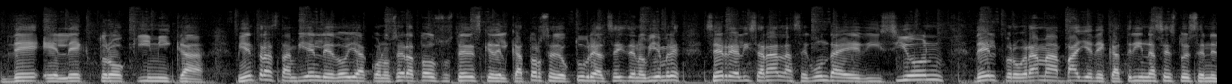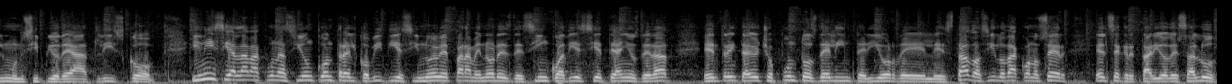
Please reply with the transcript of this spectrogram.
de Electroquímica. Mientras también le doy a conocer a todos ustedes que del 14 de octubre al 6 de noviembre se realizará la segunda edición del programa Valle de Catrinas, esto es en el municipio de Atlisco. Inicia la vacunación contra el COVID-19 para menores de 5 a 17 años de edad en 38 puntos del interior del estado, así lo da a conocer el secretario de Salud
